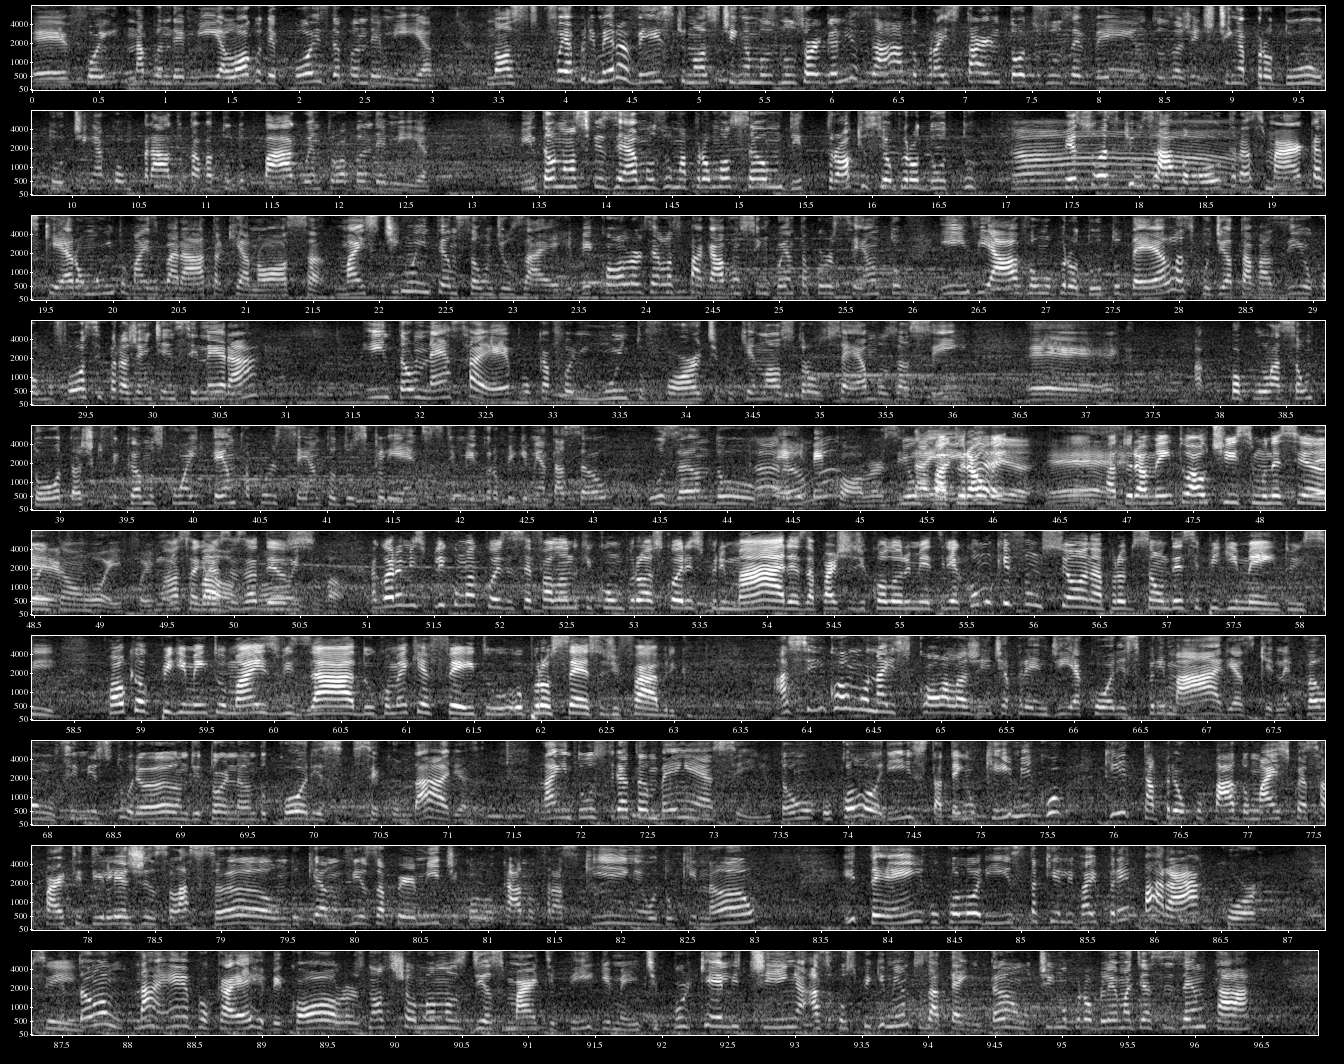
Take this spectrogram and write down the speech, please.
é, foi na pandemia, logo depois da pandemia. Nós, foi a primeira vez que nós tínhamos nos organizado para estar em todos os eventos. A gente tinha produto, tinha comprado, estava tudo pago, entrou a pandemia. Então nós fizemos uma promoção de troque o seu produto. Ah. Pessoas que usavam outras marcas que eram muito mais baratas que a nossa, mas tinham a intenção de usar RB Colors, elas pagavam 50% e enviavam o produto delas, podia estar vazio como fosse para a gente incinerar. Então nessa época foi muito forte porque nós trouxemos assim é, a população toda, acho que ficamos com 80% dos clientes de micropigmentação usando Caramba. RB Colors. E, um daí, faturamento, é. faturamento altíssimo nesse ano, é, então. Foi, foi muito Nossa, bom, graças a Deus. Muito bom. Agora me explica uma coisa, você falando que comprou as cores primárias, a parte de colorimetria, como que funciona a produção desse pigmento em si? Qual que é o pigmento mais visado? Como é que é feito o processo de fábrica? Assim como na escola a gente aprendia cores primárias que né, vão se misturando e tornando cores secundárias, na indústria também é assim. Então, o colorista tem o químico que está preocupado mais com essa parte de legislação, do que a Anvisa permite colocar no frasquinho, do que não. E tem o colorista que ele vai preparar a cor. Sim. Então, na época, RB Colors, nós chamamos de Smart Pigment porque ele tinha, as, os pigmentos até então tinham o problema de acinzentar.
